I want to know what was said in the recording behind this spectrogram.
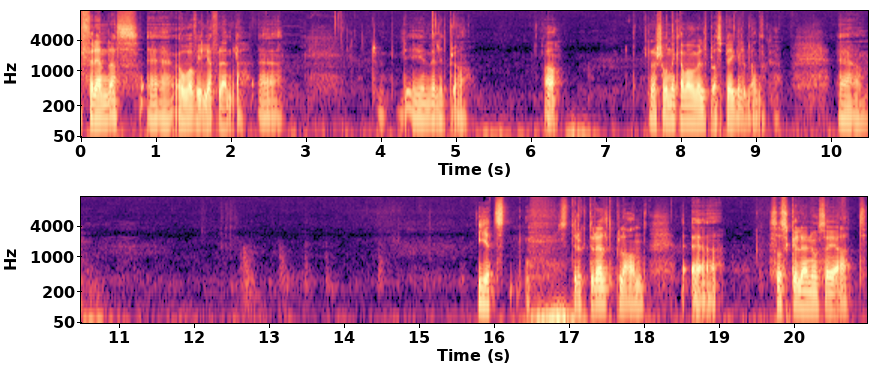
förändras eh, och vad vill jag förändra. Eh, det är ju en väldigt bra, relationer kan vara en väldigt bra spegel ibland också. Eh, I ett strukturellt plan eh, så skulle jag nog säga att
